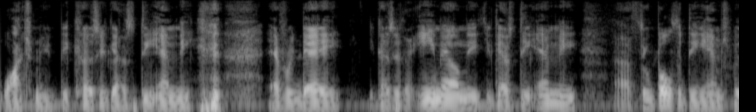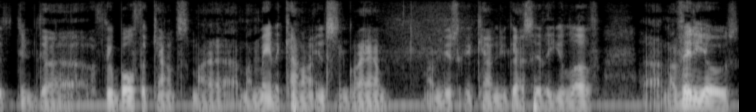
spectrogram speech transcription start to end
watch me because you guys DM me every day. You guys either email me, you guys DM me uh, through both the DMs with the, through both accounts. My uh, my main account on Instagram my music account. You guys say that you love uh, my videos,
